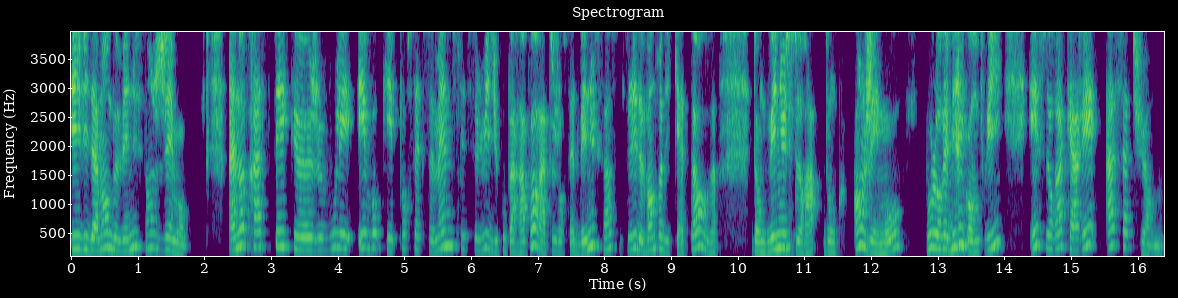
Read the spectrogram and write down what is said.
évidemment de Vénus en Gémeaux un autre aspect que je voulais évoquer pour cette semaine, c'est celui du coup par rapport à toujours cette Vénus, hein, c'est celui de vendredi 14. Donc Vénus sera donc en Gémeaux, vous l'aurez bien compris, et sera carré à Saturne.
